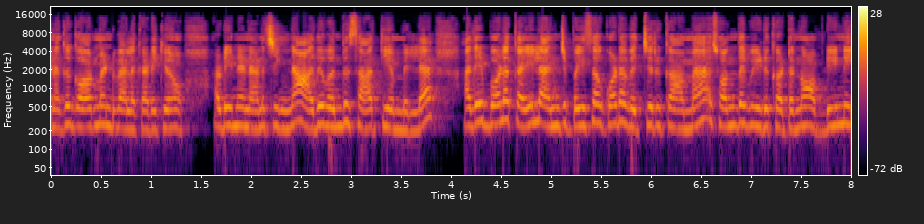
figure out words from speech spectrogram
எனக்கு கவர்மெண்ட் வேலை கிடைக்கும் அப்படின்னு நினச்சிங்கன்னா அது வந்து சாத்தியம் இல்லை. அதே போல் கையில் அஞ்சு பைசா கூட வச்சுருக்காம சொந்த வீடு கட்டணும் அப்படின்னு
